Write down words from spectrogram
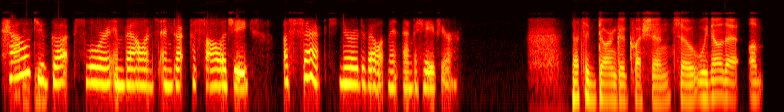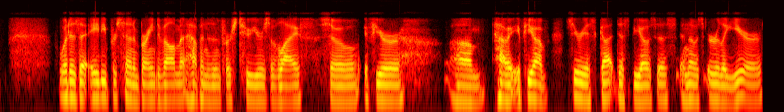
how do mm-hmm. gut flora imbalance and gut pathology affect neurodevelopment and behavior? That's a darn good question. So we know that um, what is it, 80% of brain development happens in the first two years of life. So if you're um, having, if you have serious gut dysbiosis in those early years,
